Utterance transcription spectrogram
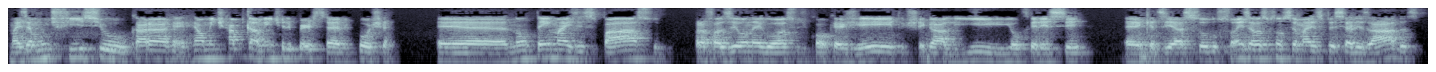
Mas é muito difícil, o cara realmente rapidamente ele percebe, poxa, é, não tem mais espaço, para fazer o negócio de qualquer jeito, chegar ali e oferecer, é, quer dizer, as soluções elas precisam ser mais especializadas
